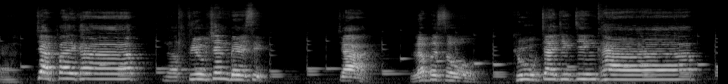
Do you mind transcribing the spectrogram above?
นะจัดไปครับนะฟิวชั่นเบสิก จากลับเบอร์โซ ถูกใจจริง ๆ ครับ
